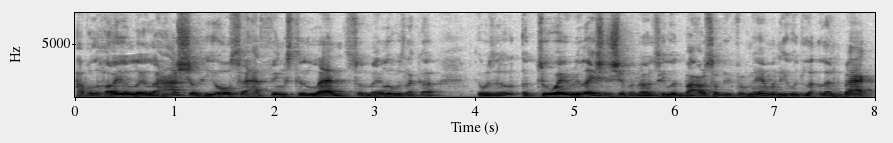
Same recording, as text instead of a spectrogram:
He also had things to lend. So Mela was like a it was a, a two-way relationship. In other words, he would borrow something from him and he would lend back.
